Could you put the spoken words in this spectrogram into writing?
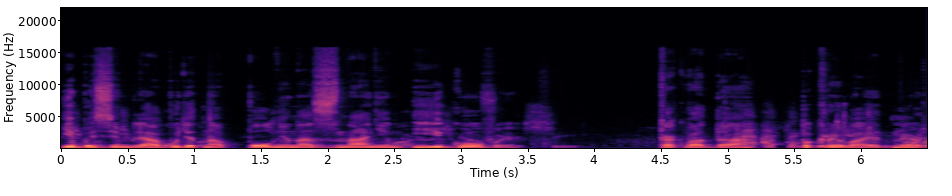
Ибо земля будет наполнена знанием Иеговы, как вода покрывает море.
